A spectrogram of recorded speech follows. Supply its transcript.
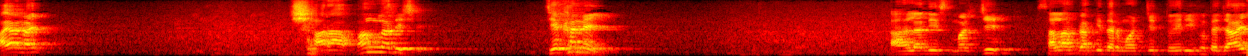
হায়া নাই? সারা বাংলাদেশে যেখানে আহলাদিস মসজিদ, সালাফ আকিদার মসজিদ তৈরি হতে যায়।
